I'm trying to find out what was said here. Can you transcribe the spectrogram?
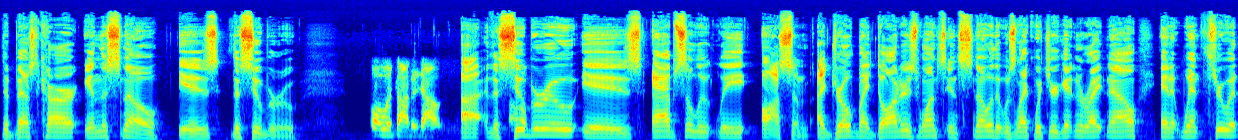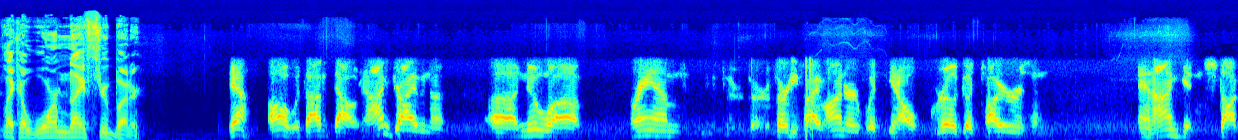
the best car in the snow is the Subaru. Oh, without a doubt. Uh, the Subaru is absolutely awesome. I drove my daughter's once in snow that was like what you're getting right now, and it went through it like a warm knife through butter. Yeah. Oh, without a doubt. I'm driving a, a new uh, Ram 3500 with you know really good tires and and I'm getting stuck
